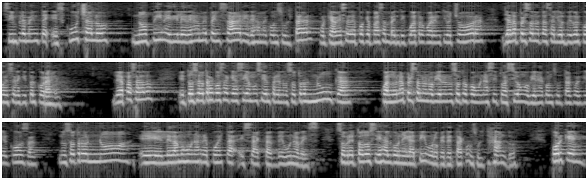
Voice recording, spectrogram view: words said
simplemente escúchalo, no opine y dile, déjame pensar y déjame consultar, porque a veces después que pasan 24 o 48 horas, ya la persona te se le olvidó el se le quitó el coraje. ¿Le ha pasado? Entonces otra cosa que hacíamos siempre, nosotros nunca, cuando una persona no viene a nosotros con una situación o viene a consultar cualquier cosa, nosotros no eh, le damos una respuesta exacta de una vez. Sobre todo si es algo negativo lo que te está consultando. ¿Por qué?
